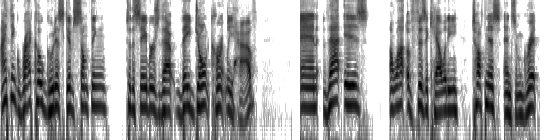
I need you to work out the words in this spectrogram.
I think Radko Gudas gives something to the Sabres that they don't currently have. And that is a lot of physicality, toughness, and some grit.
